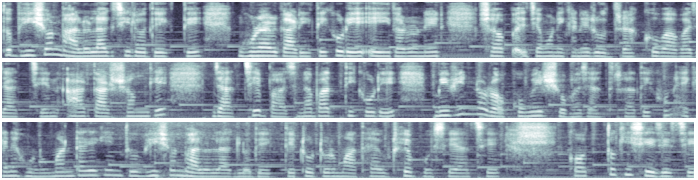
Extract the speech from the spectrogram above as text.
তো ভীষণ ভালো লাগছিল দেখতে, ঘোড়ার গাড়িতে করে এই ধরনের সব, যেমন এখানে রুদ্রাক্ষ বাবা যাচ্ছেন, আর তার সঙ্গে যাচ্ছে বাজনা বাদ্যি করে বিভিন্ন রকমের শোভাযাত্রা। দেখুন, এখানে হনুমানটাকে কিন্তু ভীষণ ভালো লাগল দেখতে, টোটোর মাথায় উঠে বসে আছে। কত কি সেজেছে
